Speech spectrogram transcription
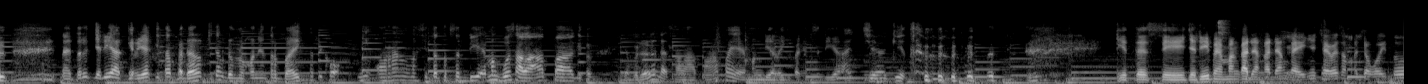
nah terus jadi akhirnya kita padahal kita udah melakukan yang terbaik tapi kok ini orang masih tetap sedih emang gue salah apa gitu ya padahal nggak salah apa-apa ya emang dia lagi pengen sedih aja gitu gitu sih jadi memang kadang-kadang kayaknya cewek sama cowok itu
